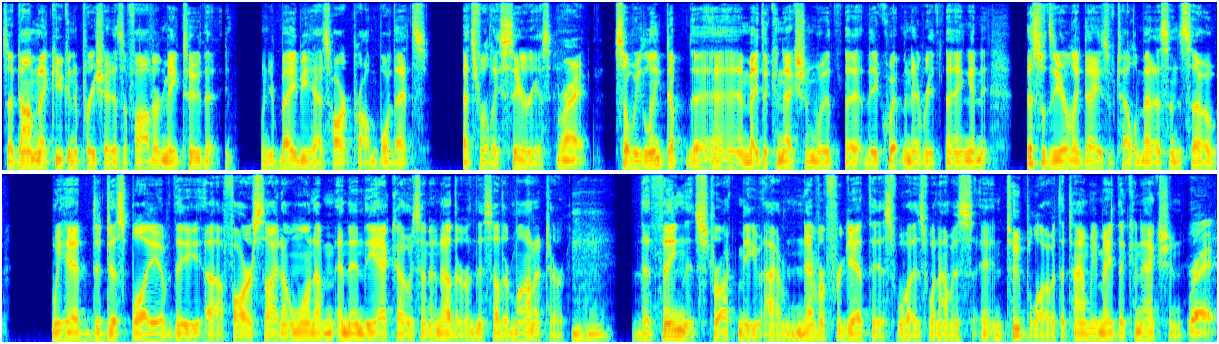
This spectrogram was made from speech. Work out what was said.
So, Dominic, you can appreciate as a father, and me too, that when your baby has heart problem, boy, that's that's really serious. Right. So we linked up the, and made the connection with the, the equipment and everything. And this was the early days of telemedicine. So we had the display of the uh, far side on one of them and then the echoes on another and this other monitor. Mm-hmm. The thing that struck me, I'll never forget this, was when I was in Tupelo at the time we made the connection. Right.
